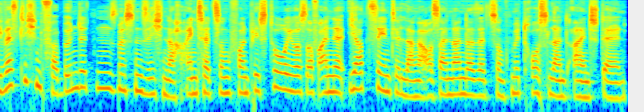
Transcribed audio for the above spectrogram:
Die westlichen Verbündeten müssen sich nach Einschätzung von Pistorius auf eine jahrzehntelange lange Auseinandersetzung mit Russland einstellen.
